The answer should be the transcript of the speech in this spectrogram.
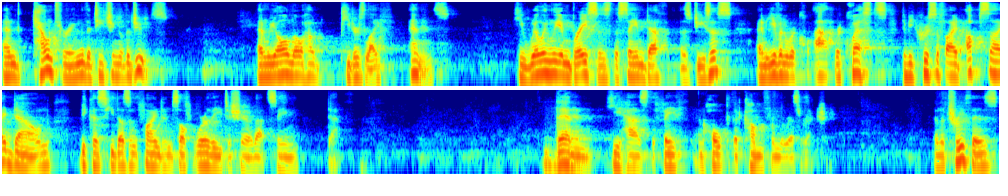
and countering the teaching of the Jews. And we all know how Peter's life ends. He willingly embraces the same death as Jesus and even uh, requests to be crucified upside down because he doesn't find himself worthy to share that same death. Then he has the faith and hope that come from the resurrection. And the truth is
